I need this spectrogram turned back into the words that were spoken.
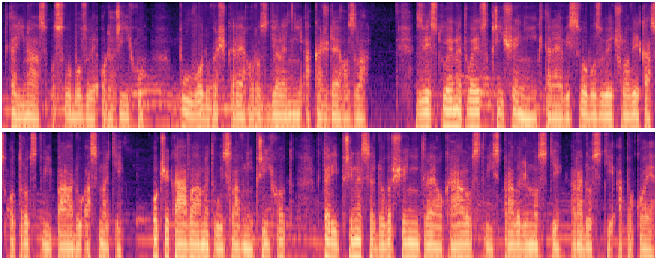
který nás osvobozuje od hříchu, původu veškerého rozdělení a každého zla. Zvěstujeme Tvoje vzkříšení, které vysvobozuje člověka z otroctví pádu a smrti. Očekáváme Tvůj slavný příchod, který přinese dovršení Tvého království spravedlnosti, radosti a pokoje.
